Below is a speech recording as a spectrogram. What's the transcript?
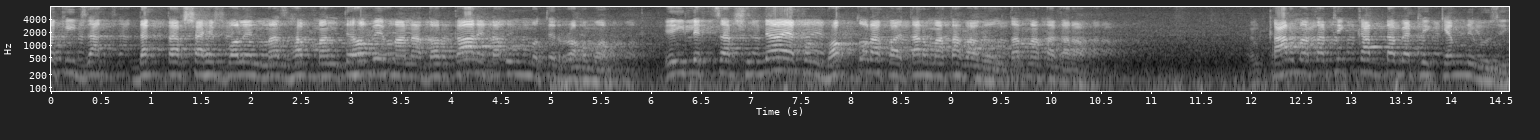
নাকি ডাক্তার সাহেব বলেন, মাঝহাব মানতে হবে, মানা দরকার, এটা উম্মতের রহমত। এই লেকচার শুনে এখন ভক্তরা কয়, তার মাথা পাগল, তার মাথা খারাপ। কার মাথা ঠিক কারটা ব্যাঠিক কেমনি বুঝি?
